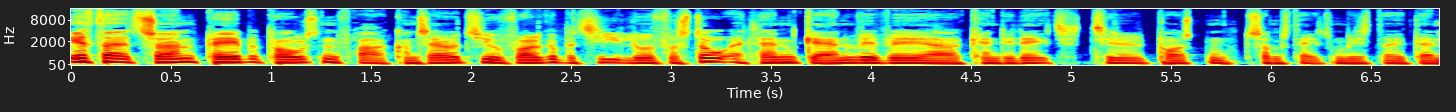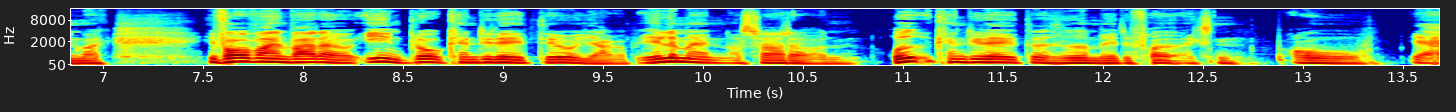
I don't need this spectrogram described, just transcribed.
efter at Søren Pape Poulsen fra Konservative Folkeparti lod forstå, at han gerne vil være kandidat til posten som statsminister i Danmark. I forvejen var der jo en blå kandidat, det var Jakob Ellemann, og så er der jo en rød kandidat, der hedder Mette Frederiksen. Og ja,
